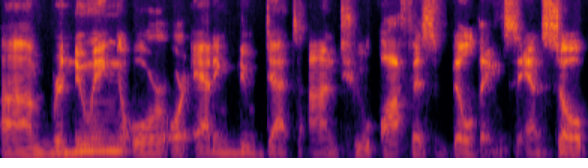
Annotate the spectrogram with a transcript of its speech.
um, renewing or or adding new debt onto office buildings. And so,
